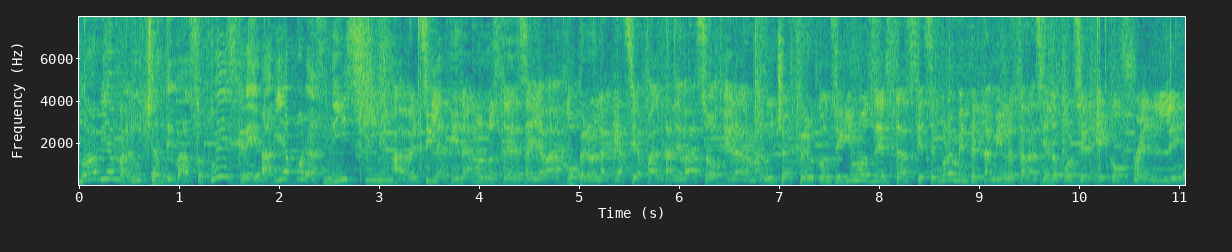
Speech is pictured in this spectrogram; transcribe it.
no había maruchan de vaso, ¿puedes creer? Había puras Nissin. A ver si la atinaron ustedes allá abajo, pero la que hacía falta de vaso era la maruchan. Pero conseguimos de estas que seguramente también lo están haciendo por ser eco-friendly.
